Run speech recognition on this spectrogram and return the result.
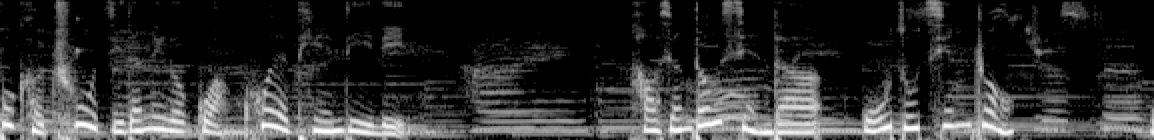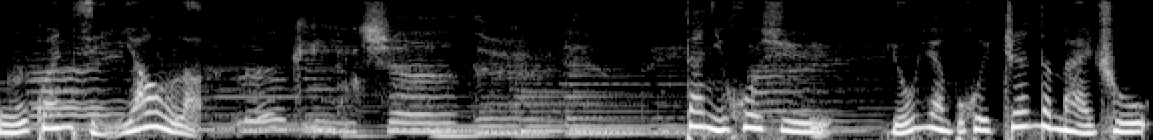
不可触及的那个广阔的天地里，好像都显得无足轻重、无关紧要了。但你或许永远不会真的迈出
